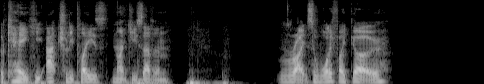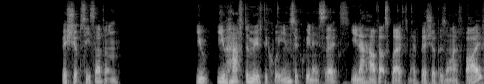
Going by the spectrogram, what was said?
Okay, he actually plays knight g7. Right, so what if I go bishop c7? You you have to move the queen, so queen a6. You now have that square because my bishop is on f5.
